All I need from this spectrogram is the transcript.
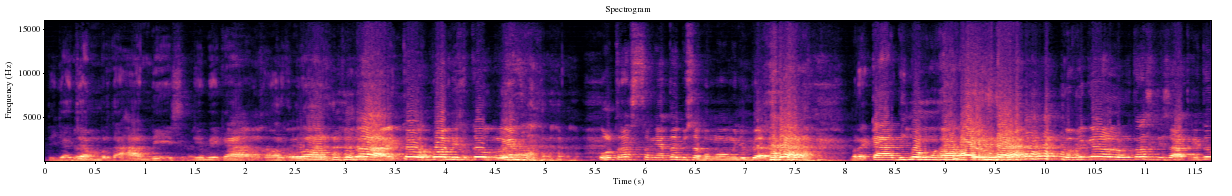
tiga jam bertahan di bertahan keluar keluar. Nah itu gua di situ ngeliat Ultras ternyata bisa bengong juga. Mereka bingung mau ngapain. gua pikir Ultras di saat itu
